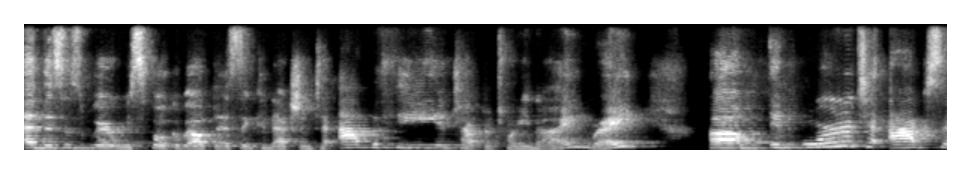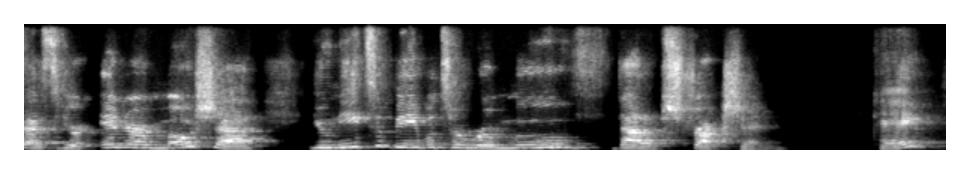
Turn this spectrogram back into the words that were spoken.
and this is where we spoke about this in connection to apathy in chapter 29, right? Um, in order to access your inner Moshe, you need to be able to remove that obstruction. Okay.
